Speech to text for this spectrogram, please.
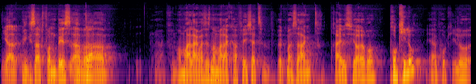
ja, wie gesagt, von bis, aber von normaler, was ist normaler Kaffee? Ich jetzt würde mal sagen, drei bis vier Euro. pro Kilo? Ja, pro Kilo.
